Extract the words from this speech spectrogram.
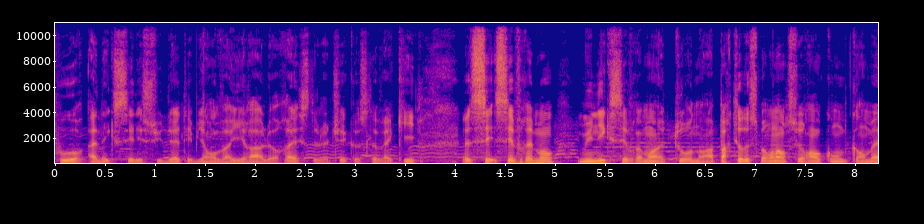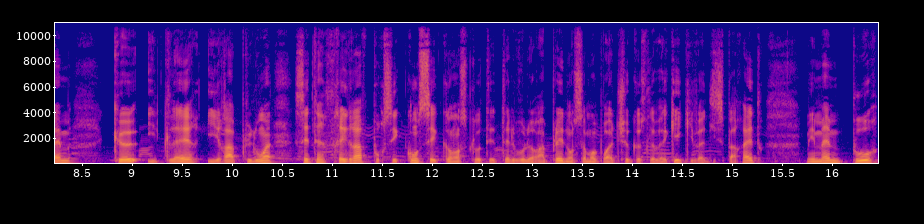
pour annexer les Sudètes, eh bien envahira le reste de la Tchécoslovaquie. Euh, c'est vraiment, Munich, c'est vraiment un tournant. À partir de ce moment-là, on se rend compte quand même que Hitler ira plus loin. C'est très grave pour ses conséquences, Claude vous le rappelez, non seulement pour la Tchécoslovaquie qui va disparaître, mais même pour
